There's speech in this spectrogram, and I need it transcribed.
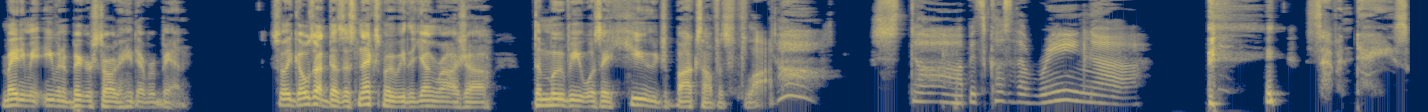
made him even a bigger star than he'd ever been. So he goes out and does this next movie, The Young Raja. The movie was a huge box office flop. Stop. It's because of the ring. Seven days.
